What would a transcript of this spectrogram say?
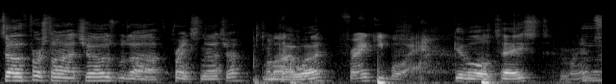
So the first one I chose was uh, Frank Sinatra, "My Way." Frankie boy. Give a little taste. Right? It's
